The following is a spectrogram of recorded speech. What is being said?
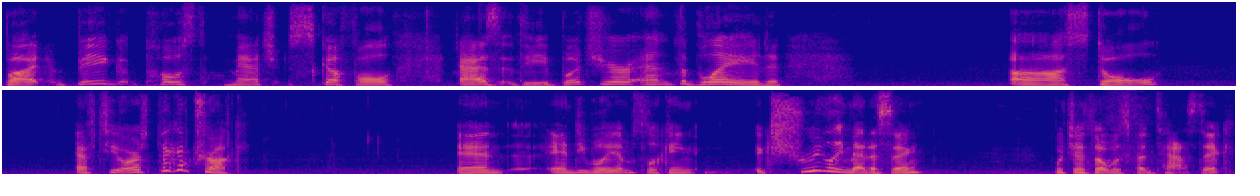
but big post-match scuffle as the Butcher and the Blade uh, stole FTR's pickup truck, and Andy Williams looking extremely menacing, which I thought was fantastic.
